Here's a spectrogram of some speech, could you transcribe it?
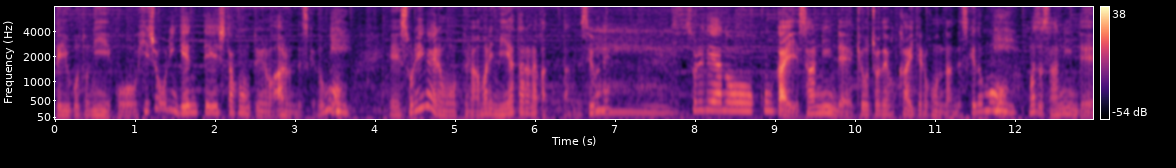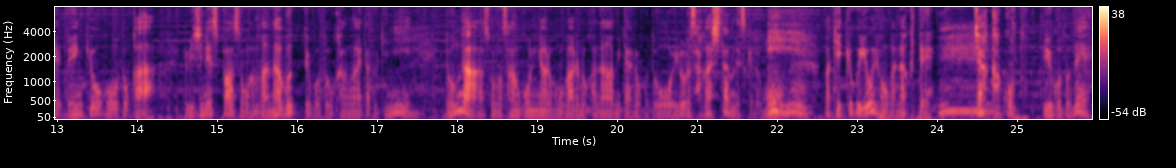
ていうことにこう非常に限定した本というのはあるんですけども、えええーそれ以外のものっていうのはあまり見当たらなかったんですよね。ね。それであの今回3人で協調で書いてる本なんですけども、ええまず3人で勉強法とかビジネスパーソンが学ぶっていうことを考えた時にどんなその参考になる本があるのかなみたいなことをいろいろ探したんですけども、えええまあ、結局良い本がなくて、えじゃあ書こうということで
